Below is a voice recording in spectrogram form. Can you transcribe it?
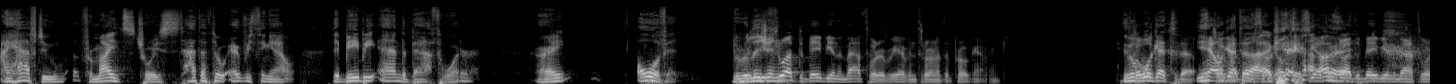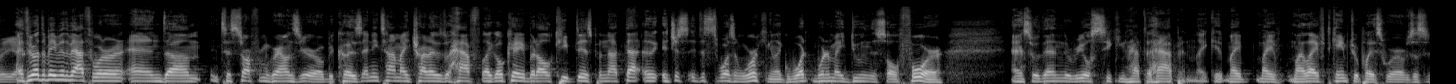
I have to, for my choice, had to throw everything out the baby and the bathwater. All right. All of it. The You religion. threw out the baby in the bathwater, but you haven't thrown out the programming. But we'll get to that. Yeah, we'll get to that. second. Okay. so you have to throw out the baby in the bathwater. Yeah. I threw out the baby in the bathwater and um, to start from ground zero because anytime I try to have like okay, but I'll keep this, but not that. It just it just wasn't working. Like what what am I doing this all for? And so then the real seeking had to happen. Like it, my my my life came to a place where I was just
